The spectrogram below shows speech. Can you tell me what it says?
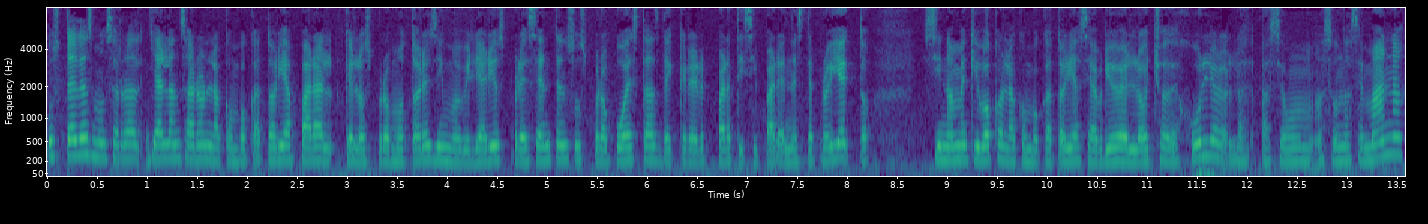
Ustedes, Montserrat, ya lanzaron la convocatoria para que los promotores inmobiliarios presenten sus propuestas de querer participar en este proyecto. Si no me equivoco, la convocatoria se abrió el 8 de julio, hace, hace una semana.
